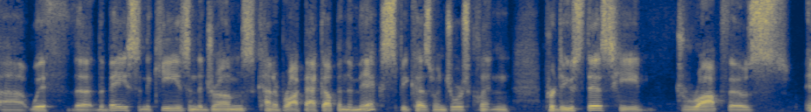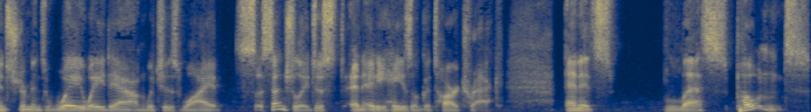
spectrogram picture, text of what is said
uh, with the the bass and the keys and the drums kind of brought back up in the mix because when george clinton produced this he dropped those instruments way way down which is why it's essentially just an eddie hazel guitar track. And it's less potent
